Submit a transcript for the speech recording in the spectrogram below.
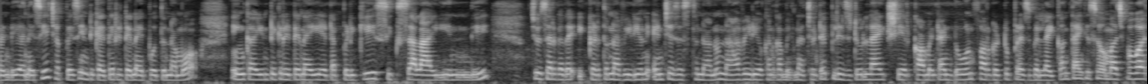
రండి అనేసి చెప్పేసి ఇంటికైతే రిటర్న్ అయిపోతున్నాము. ఇంకా ఇంటికి రిటర్న్ అయ్యేటప్పటికి సిక్స్ అలా అయ్యింది. చూసారు కదా ఇక్కడితో నా వీడియోని ఎండ్ చేసేస్తున్నాను. నా వీడియో కనుక మీకు నచ్చుంటే please do like share comment and don't forget to press bell icon. Thank you so much for watching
